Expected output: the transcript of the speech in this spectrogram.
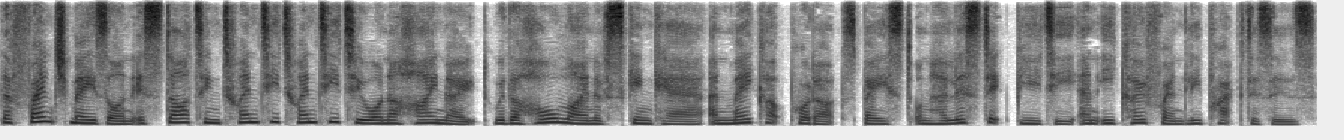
The French Maison is starting 2022 on a high note with a whole line of skincare and makeup products based on holistic beauty and eco friendly practices.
